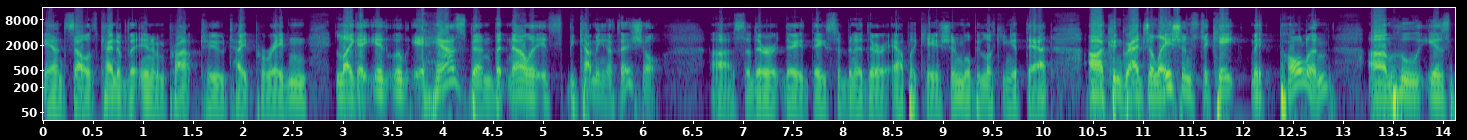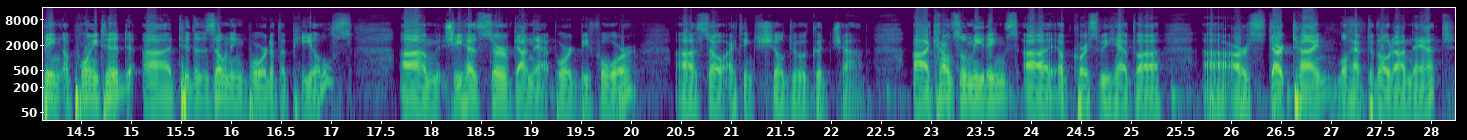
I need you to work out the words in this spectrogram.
And so it's kind of an impromptu type parade, and like it, it has been, but now it's becoming official. Uh, so they they submitted their application. We'll be looking at that. Uh, congratulations to Kate McPolin, um, who is being appointed uh, to the Zoning Board of Appeals. Um, she has served on that board before. Uh, so I think she'll do a good job. Uh, council meetings, uh, of course, we have uh, uh, our start time. We'll have to vote on that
